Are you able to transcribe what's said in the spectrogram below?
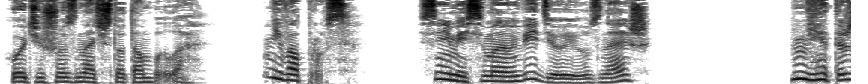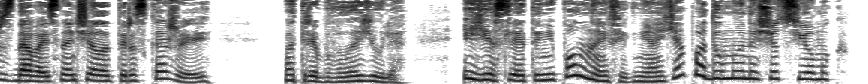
«Хочешь узнать, что там было?» «Не вопрос. Снимись в моем видео и узнаешь». «Нет уж, давай сначала ты расскажи», — потребовала Юля. «И если это не полная фигня, я подумаю насчет съемок.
